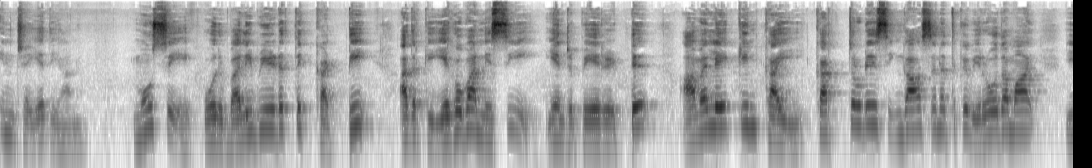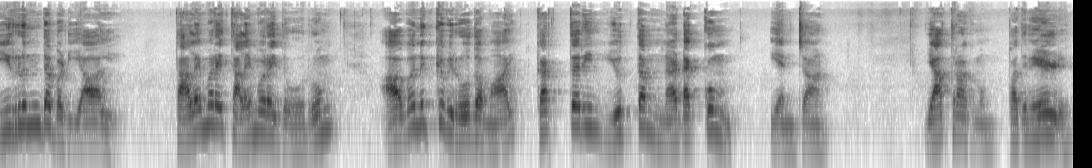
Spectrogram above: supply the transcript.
இன்றைய தியானம். மோசே ஒரு பலிபீடத்தை கட்டி அதற்கு எகோவா நிசி என்று பெயரிட்டு அமலேக்கின் கை கர்த்தருடைய சிங்காசனத்துக்கு விரோதமாய் இருந்தபடியால் தலைமுறை தலைமுறை தோறும் அவனுக்கு விரோதமாய் கர்த்தரின் யுத்தம் நடக்கும் என்றான். யாத்ராகமம் பதினேழு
